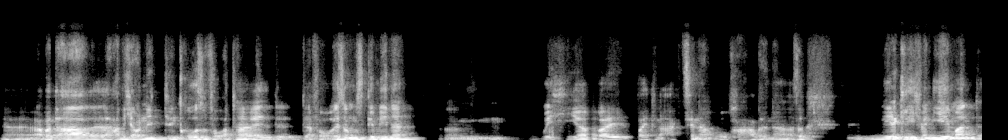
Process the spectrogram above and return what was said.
Aber da äh, habe ich auch nicht den großen Vorteil der Veräußerungsgewinne, ich hier bei, bei den Aktien auch habe. Ne? Also wirklich, wenn jemand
